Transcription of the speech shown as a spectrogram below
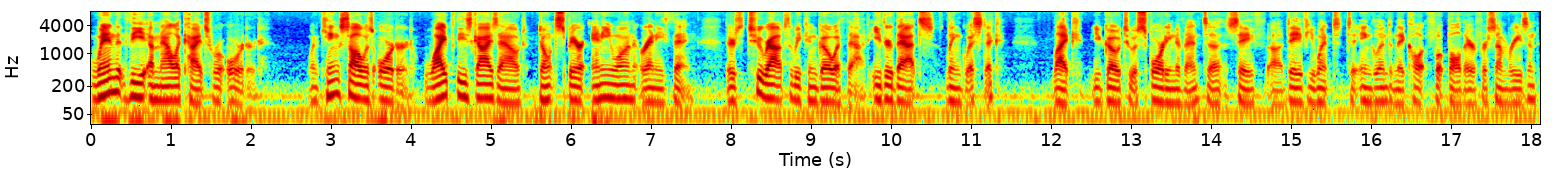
when the Amalekites were ordered, when King Saul was ordered, wipe these guys out. Don't spare anyone or anything. There's two routes that we can go with that. Either that's linguistic, like you go to a sporting event, uh, say, uh, Dave, you went to England and they call it football there for some reason.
